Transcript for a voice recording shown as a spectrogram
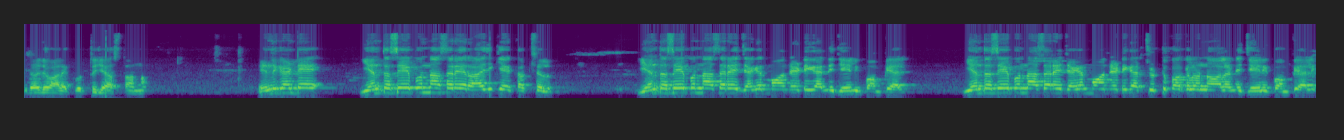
ఈరోజు వాళ్ళకి గుర్తు చేస్తున్నాం ఎందుకంటే ఎంతసేపు ఉన్నా సరే రాజకీయ కక్షలు ఎంతసేపు ఉన్నా సరే జగన్మోహన్ రెడ్డి గారిని జైలుకి పంపించాలి ఎంతసేపు ఉన్నా సరే జగన్మోహన్ రెడ్డి గారి చుట్టుపక్కల ఉన్న వాళ్ళని జైలుకి పంపించాలి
